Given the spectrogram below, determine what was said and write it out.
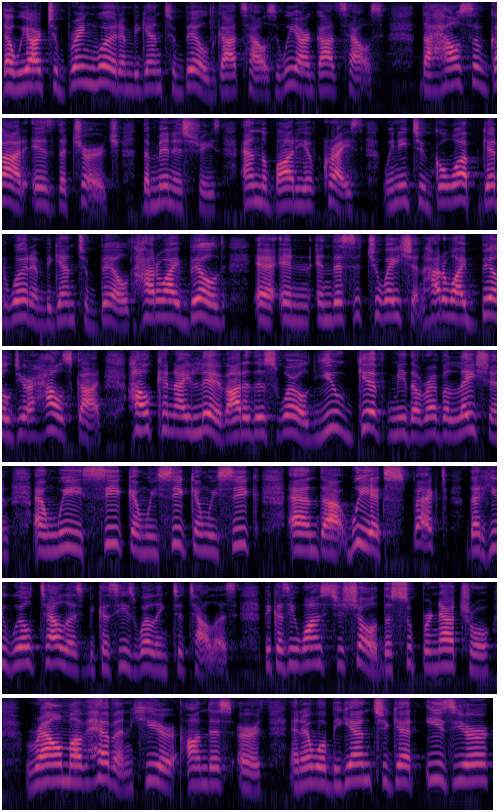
that we are to bring wood and begin to build God's house. We are God's house. The house of God is the church, the ministries, and the body of Christ. We need to go up, get wood, and begin to build. How do I build eh, in, in this situation? How do I build your house, God? How can I live out of this world? You give me the revelation, and we seek and we seek and we seek, and uh, we expect that He will tell us because He's willing to tell us, because He wants to show the supernatural realm of heaven here on this earth. And it will begin to get easier,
